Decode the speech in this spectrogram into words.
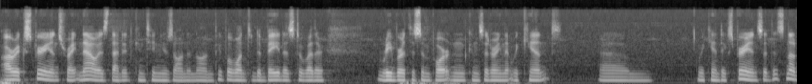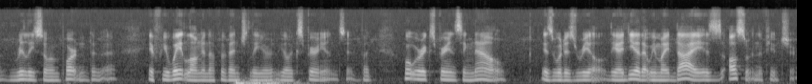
Our experience right now is that it continues on and on. People want to debate as to whether rebirth is important, considering that we can't. Um, we can't experience it. It's not really so important. Uh, if you wait long enough, eventually you'll experience it. But what we're experiencing now is what is real. The idea that we might die is also in the future.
